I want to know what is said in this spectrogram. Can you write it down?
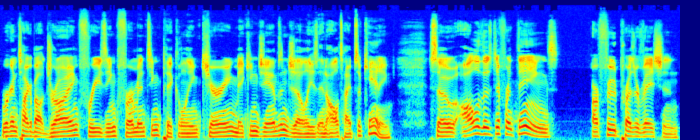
We're going to talk about drying, freezing, fermenting, pickling, curing, making jams and jellies, and all types of canning. So all of those different things are food preservation.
